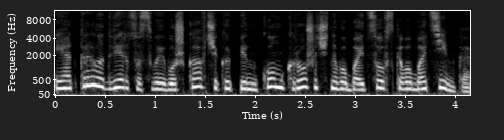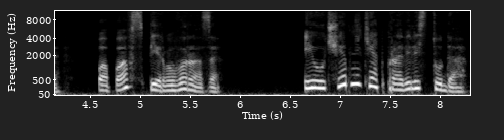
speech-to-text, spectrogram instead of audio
и открыла дверцу своего шкафчика пинком крошечного бойцовского ботинка, попав с первого раза. И учебники отправились туда.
